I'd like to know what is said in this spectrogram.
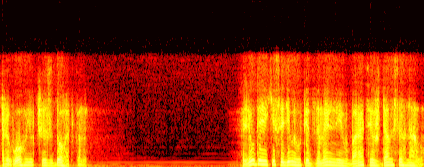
Тривогою чи здогадками? Люди, які сиділи у підземеллі і в бараці, ждали сигналу.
